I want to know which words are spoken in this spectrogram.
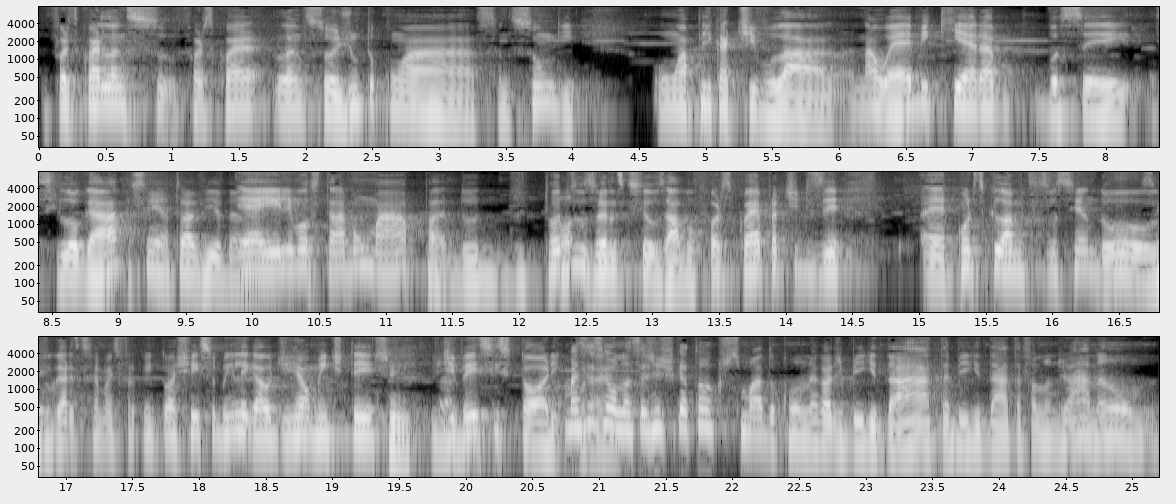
o Foursquare lançou, Foursquare lançou junto com a Samsung um aplicativo lá na web que era você se logar. Sim, a tua vida. É, aí ele mostrava um mapa do, de todos os anos que você usava o Foursquare para te dizer é, quantos quilômetros você andou, os lugares que você mais frequentou. Achei isso bem legal de realmente ter, Sim. de ver esse histórico. Mas né? esse é o lance, a gente fica tão acostumado com o negócio de Big Data, Big Data, falando de, ah, não,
